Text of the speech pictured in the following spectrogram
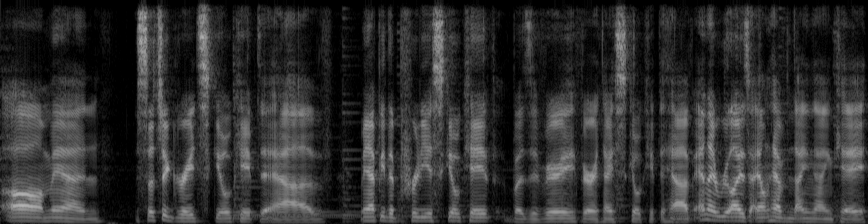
Oh man, such a great skill cape to have. May not be the prettiest skill cape, but it's a very, very nice skill cape to have. And I realize I don't have 99k,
